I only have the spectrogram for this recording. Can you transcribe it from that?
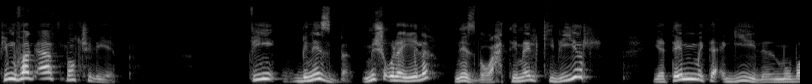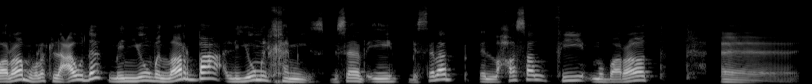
في مفاجأة في ماتش الإياب. في بنسبة مش قليلة نسبة واحتمال كبير يتم تأجيل المباراة مباراة العودة من يوم الأربع ليوم الخميس. بسبب إيه؟ بسبب اللي حصل في مباراة آه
